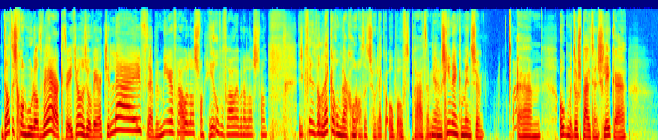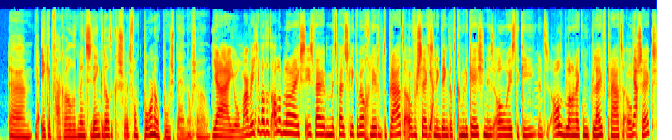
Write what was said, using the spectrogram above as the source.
dat is gewoon hoe dat werkt. Weet je wel, zo werkt je lijf. Daar hebben meer vrouwen last van. Heel veel vrouwen hebben er last van. Dus ik vind het wel lekker om daar gewoon altijd zo lekker open over te praten. Ja. En Misschien denken mensen, ehm, ook met door spuiten en slikken. Ehm, ja, ik heb vaak wel dat mensen denken dat ik een soort van pornopoes ben of zo. Ja, joh. Maar weet je wat het allerbelangrijkste is? Wij hebben met spuitenslikken wel geleerd om te praten over seks. Ja. En ik denk dat communication is always the key. Het is altijd belangrijk om te blijven praten over Ja. seks.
